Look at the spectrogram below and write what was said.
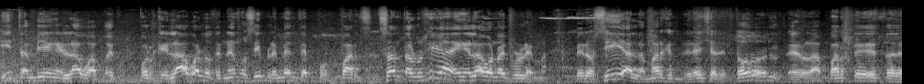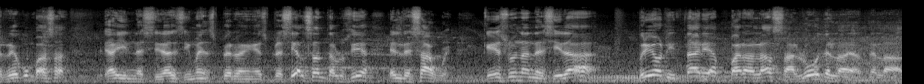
y también el agua, pues, porque el agua lo tenemos simplemente por partes. Santa Lucía en el agua no hay problema, pero sí a la margen derecha de todo, en la parte esta del río Cumbasa, hay necesidades inmensas, pero en especial Santa Lucía el desagüe, que es una necesidad prioritaria para la salud de, la, de las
